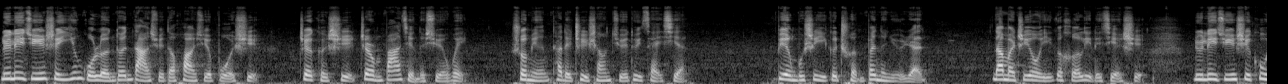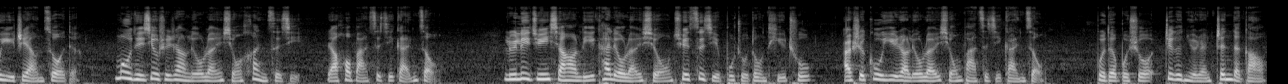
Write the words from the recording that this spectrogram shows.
吕丽君是英国伦敦大学的化学博士，这可是正儿八经的学位，说明她的智商绝对在线，并不是一个蠢笨的女人。那么只有一个合理的解释。吕丽君是故意这样做的，目的就是让刘銮雄恨自己，然后把自己赶走。吕丽君想要离开刘銮雄，却自己不主动提出，而是故意让刘銮雄把自己赶走。不得不说，这个女人真的高。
